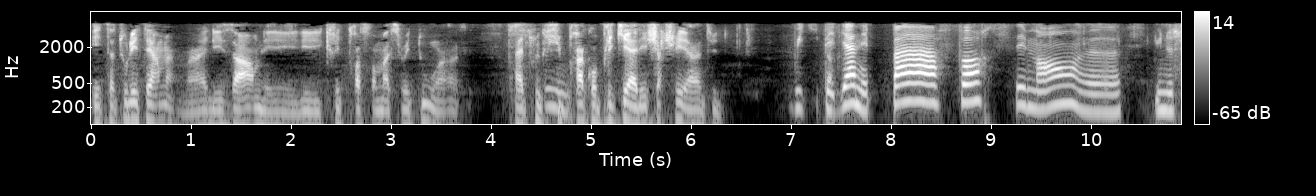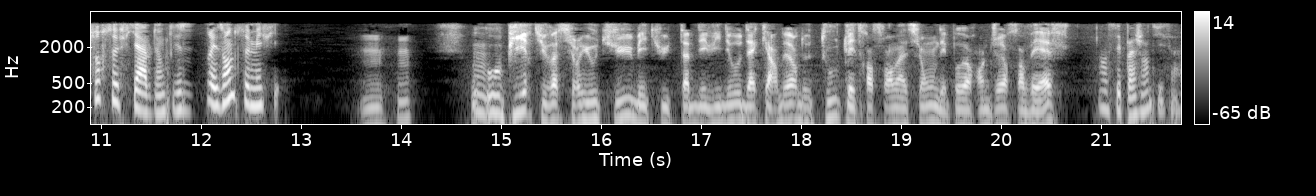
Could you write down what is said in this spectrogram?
et t'as tous les termes, hein, les armes, les, les cris de transformation et tout. Hein. C'est un truc Oui. super compliqué à aller chercher. Hein. Tu- Wikipédia n'est pas forcément euh, une source fiable, donc ils ont raison de se méfier. Mhm. Hmm. Ou pire, tu vas sur YouTube et tu tapes des vidéos d'un quart d'heure de toutes les transformations des Power Rangers en VF. Oh, c'est pas gentil ça.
